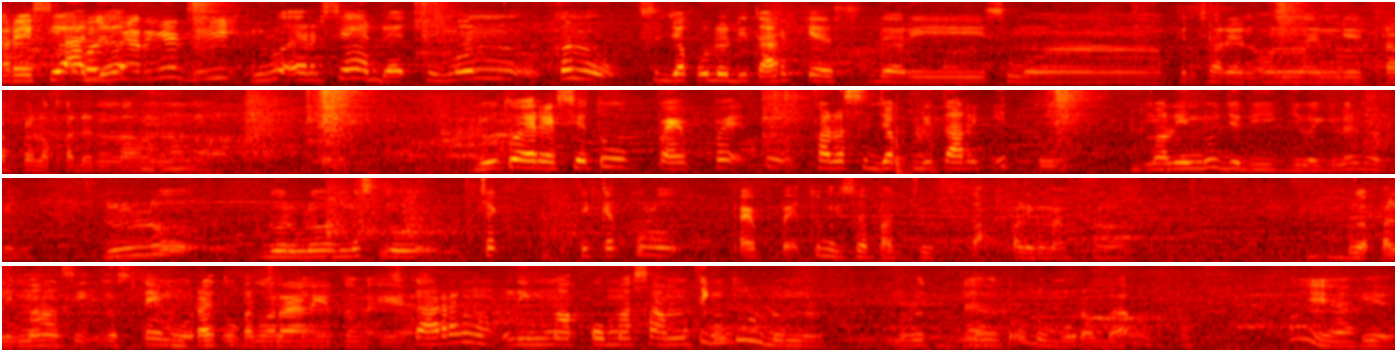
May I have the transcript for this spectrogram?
RSC Lo ada. nyarinya di? Dulu RSC ada cuman kan sejak udah ditarik ya dari semua pencarian online di Traveloka dan lain-lain. Dulu tuh RSC tuh PP tuh karena sejak ditarik itu Malindo jadi gila-gilaan harganya dulu lu 2018 lu cek tiket tuh lu PP tuh bisa 4 juta paling mahal nggak paling mahal sih maksudnya yang murah tuh 4 juta ukuran itu, iya. sekarang 5, something tuh udah menurut menurut gua udah murah banget Oh iya. iya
